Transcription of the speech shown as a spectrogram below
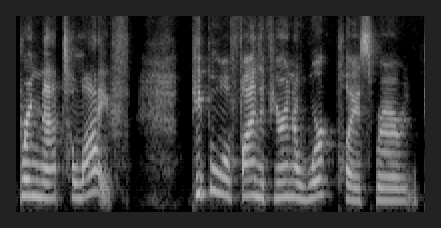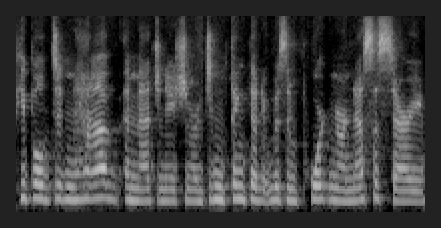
bring that to life. People will find if you're in a workplace where people didn't have imagination or didn't think that it was important or necessary,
